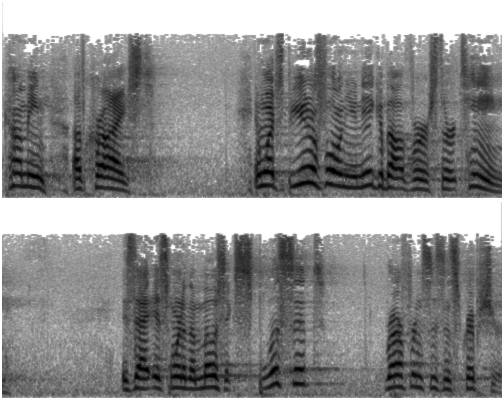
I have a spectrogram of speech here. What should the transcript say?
coming of Christ. And what's beautiful and unique about verse 13 is that it's one of the most explicit references in Scripture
